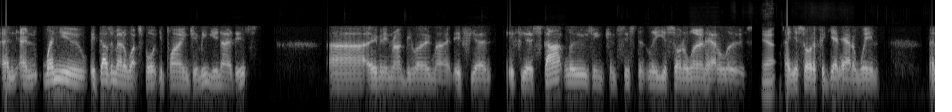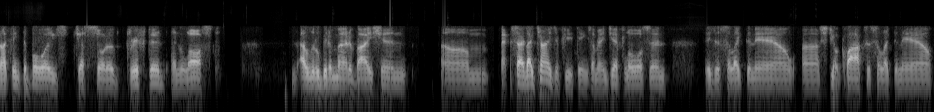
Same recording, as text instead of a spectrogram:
and and when you, it doesn't matter what sport you're playing, Jimmy. You know this. Uh, even in rugby league, mate. If you if you start losing consistently, you sort of learn how to lose. Yeah. And you sort of forget how to win. And I think the boys just sort of drifted and lost a little bit of motivation. Um, so they changed a few things. I mean, Geoff Lawson is a selector now. Uh, Stuart Clark's a selector now.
